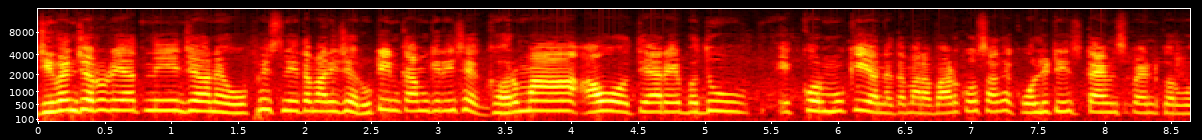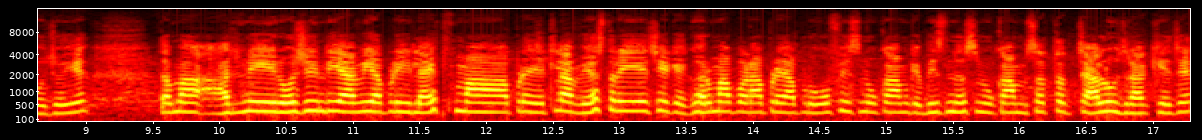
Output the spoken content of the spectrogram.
જીવન જરૂરિયાતની જે અને ઓફિસની તમારી જે રૂટીન કામગીરી છે, ઘરમાં આવો ત્યારે બધું એકકોર મૂકી અને તમારા બાળકો સાથે ક્વોલિટી ટાઈમ સ્પેન્ડ કરવો જોઈએ. તમા, આજની રોજિંદી આવી આપણી લાઈફમાં આપણે એટલા વ્યસ્ત રહીએ છીએ કે ઘરમાં પણ આપણે આપણું ઓફિસનું કામ કે બિઝનેસનું કામ સતત ચાલુ જ રાખીએ છીએ.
